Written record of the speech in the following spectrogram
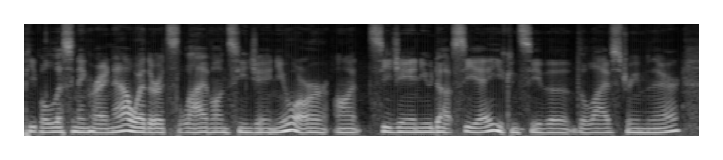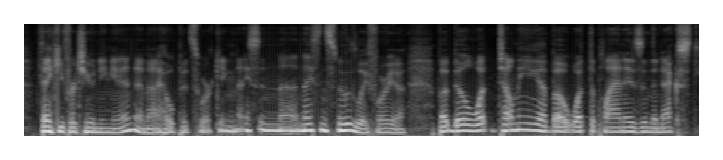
people listening right now, whether it's live on CJNU or on cjnu.ca, you can see the, the live stream there. Thank you for tuning in, and I hope it's working nice and uh, nice and smoothly for you. But Bill, what tell me about what the plan is in the next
